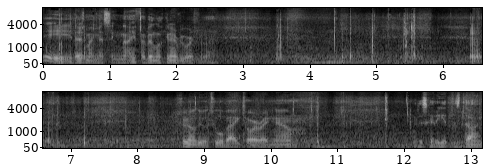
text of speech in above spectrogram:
Hey, there's my missing knife. I've been looking everywhere for that. We're gonna do a tool bag tour right now. I just gotta get this done.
